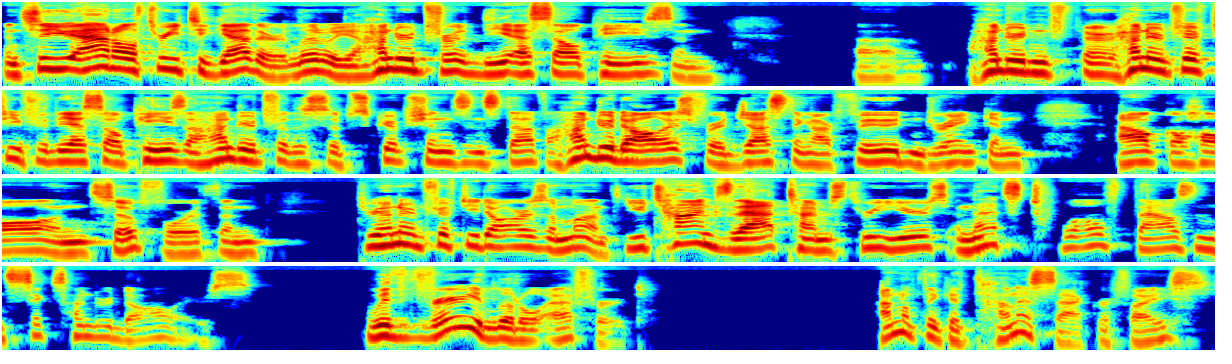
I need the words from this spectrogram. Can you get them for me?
And so you add all three together, literally 100 for the SLPs and uh, 100 or 150 for the SLPs, 100 for the subscriptions and stuff, $100 for adjusting our food and drink and alcohol and so forth, and $350 a month. You times that times three years, and that's $12,600 with very little effort. I don't think a ton of sacrifice,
